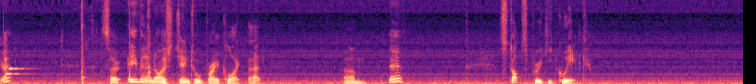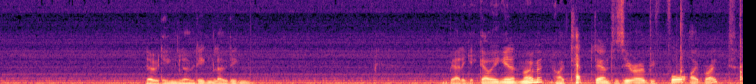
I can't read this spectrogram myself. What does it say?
Yeah. So even a nice gentle brake like that, um, yeah, stops pretty quick. Loading, loading, loading be able to get going in at the moment. I tapped down to zero before I braked.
